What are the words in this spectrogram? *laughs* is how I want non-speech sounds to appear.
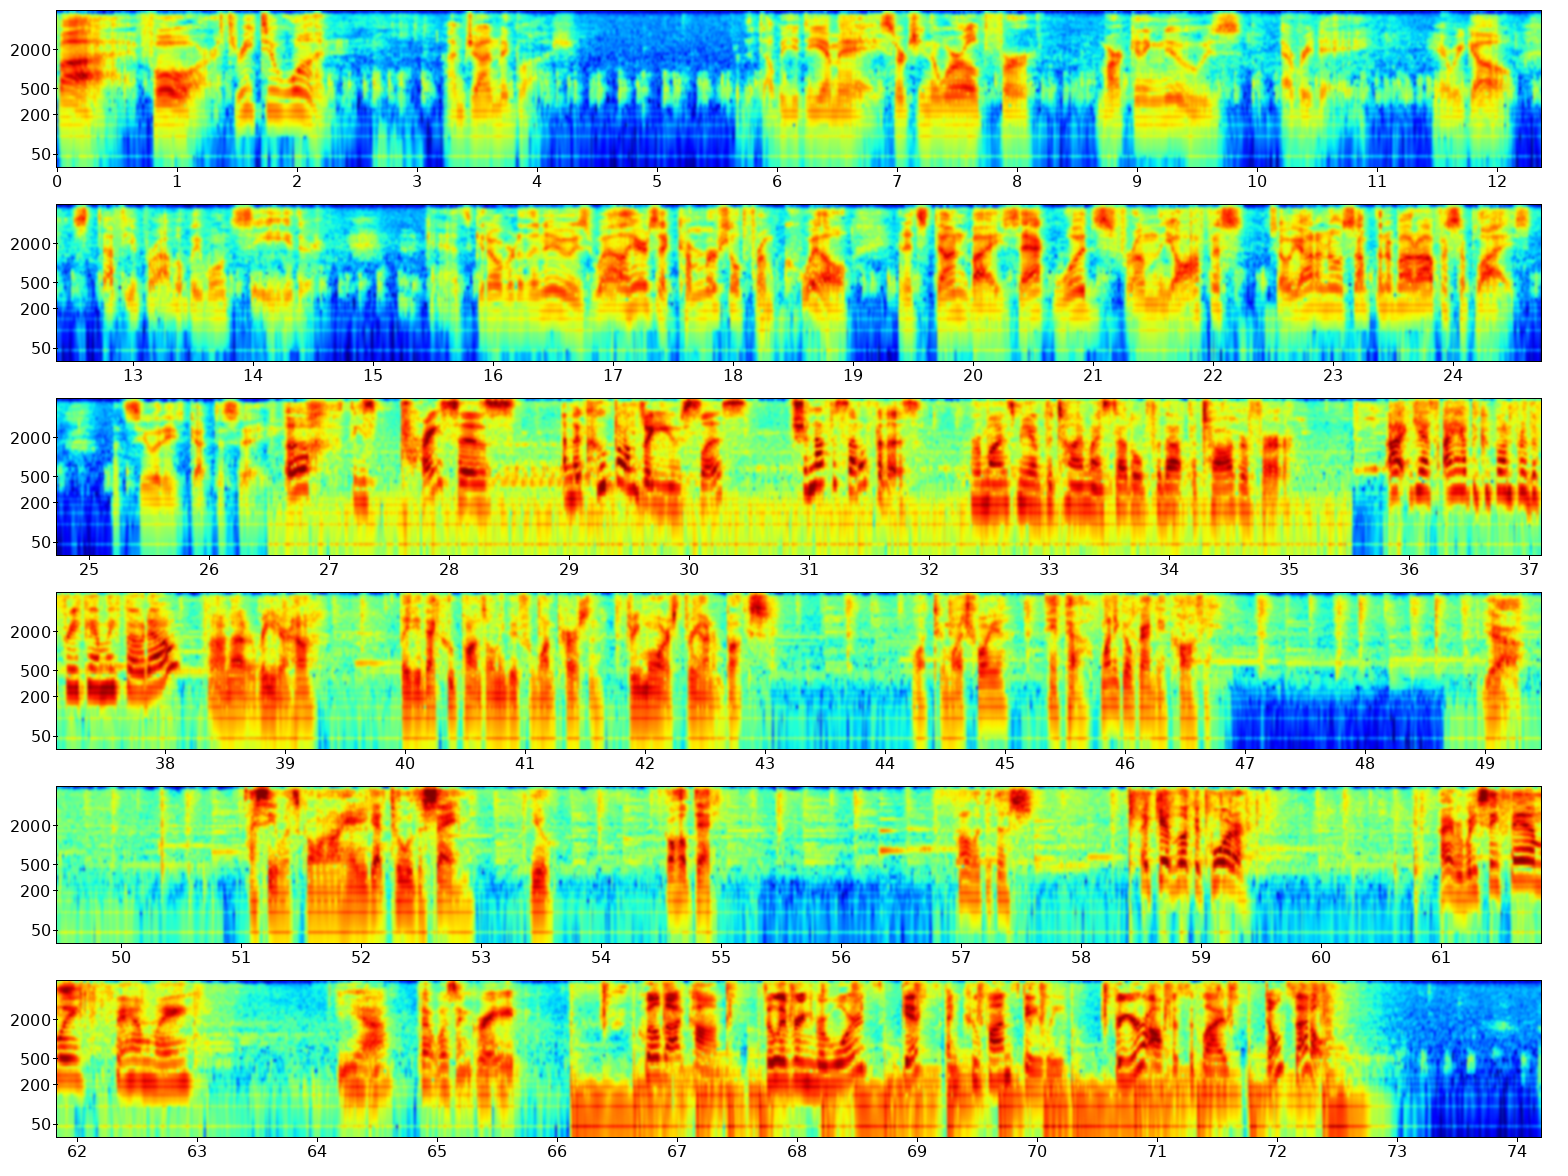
Five, four, three, two, one. I'm John Miglautsch for the WDMA, searching the world for marketing news every day. Here we go. Stuff you probably won't see either. Okay, let's get over to the news. Well, here's a commercial from Quill, and it's done by Zach Woods from The Office, so he ought to know something about office supplies. Let's see what he's got to say. Ugh, these prices. And the coupons are useless. Shouldn't have to settle for this. Reminds me of the time I settled for that photographer. Uh, yes, I have the coupon for the free family photo. Oh, not a reader, huh? Lady, that coupon's only good for one person. Three more is 300 bucks. What, too much for you? Hey, pal, why don't you go grab me a coffee? Yeah. I see what's going on here. You got two of the same. You. Go help Daddy. Oh, look at this. Hey, kid, look, a quarter. Hi, everybody, say family. Family. Yeah, that wasn't great. Quill.com, delivering rewards, gifts, and coupons daily. For your office supplies, don't settle.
